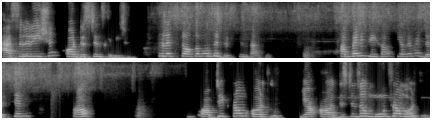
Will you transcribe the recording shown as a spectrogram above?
एक्सेलरेशन और डिस्टेंस के बीच में। तो let's talk about the distance as अब मैंने देखा कि अगर मैं distance of object from earth लू, या distance of moon from earth लू,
